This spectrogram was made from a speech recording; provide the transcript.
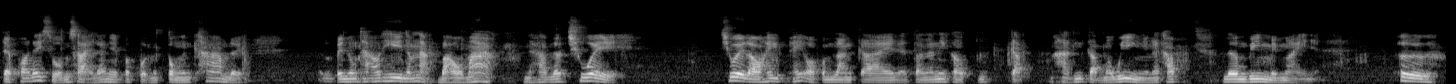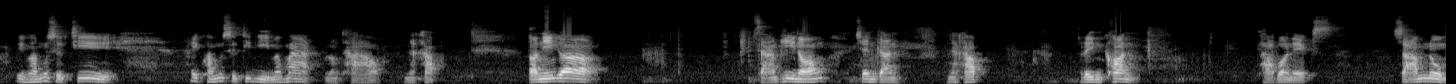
แต่พอได้สวมใส่แล้วเนี่ยปรากฏมันตรงกันข้ามเลย เป็นรองเท้าที่น้ำหนักเบามากนะครับ แล้วช่วย ช่วยเราให้ให้ออกกำลังกาย ตอนนั้นนี่เขากลับหันกลับมาวิ่งนะครับ เริ่มวิ่งใหม่ๆเนี่ยเออเป็นความรู้สึกที่ให้ความรู้สึกที่ดีมากๆรองเท้านะครับ ตอนนี้ก็สามพี่น้องเช่นกันนะครับรินคอนคาร์บอนเอ็กซ์สามหนุ่ม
